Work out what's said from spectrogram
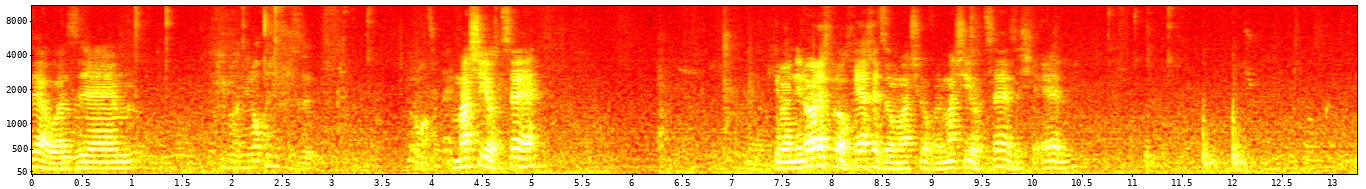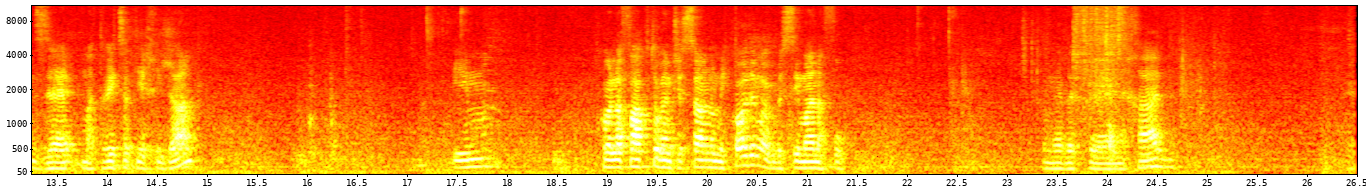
זהו, אז אמ, כאילו, אני לא חושב שזה... לא. מה שיוצא, כאילו אני לא הולך להוכיח את זה או משהו, אבל מה שיוצא זה שאל זה מטריצת יחידה עם כל הפקטורים ששמנו מקודם, רק בסימן הפוך. זאת אומרת, אה, אחד, אה,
